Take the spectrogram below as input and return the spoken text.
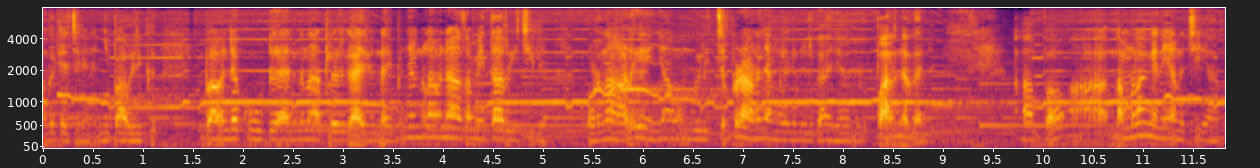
അതൊക്കെ ചെയ്യണം. ഇനിയിപ്പോൾ അവർക്ക് ഇപ്പോൾ അവന്റെ കൂട്ടുകാരന്റെ നാട്ടിലൊരു കാര്യം ഉണ്ടായി ഇപ്പം ഞങ്ങൾ അവൻ ആ സമയത്ത് അറിയിച്ചില്ല. കുറേ നാൾ കഴിഞ്ഞ് അവൻ വിളിച്ചപ്പോഴാണ് ഞങ്ങളിങ്ങനെ ഒരു കാര്യം അവനോട് പറഞ്ഞത് തന്നെ. അപ്പോൾ നമ്മളങ്ങനെയാണ് ചെയ്യാറ്.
